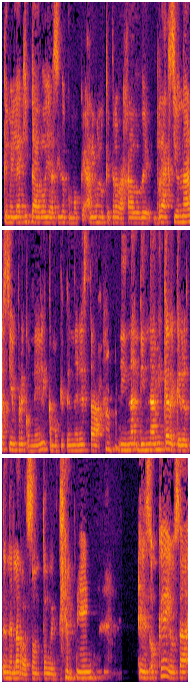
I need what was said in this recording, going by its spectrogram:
que me la ha quitado y ha sido como que algo en lo que he trabajado de reaccionar siempre con él y como que tener esta dinámica de querer tener la razón todo el tiempo. Es ok, o sea,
